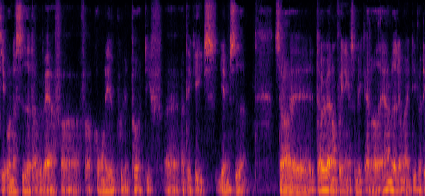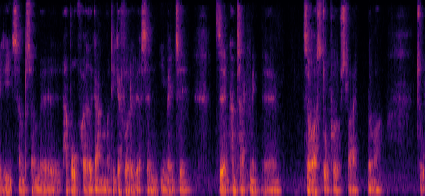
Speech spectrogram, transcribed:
de undersider, der vil være for, for coronahjælppuljen på DIF øh, og DGI's hjemmesider. Så øh, der vil være nogle foreninger, som ikke allerede er medlemmer i DIF som, som øh, har brug for adgang, og de kan få det ved at sende e-mail til, til den kontakt, øh, som også stod på slide nummer 2.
